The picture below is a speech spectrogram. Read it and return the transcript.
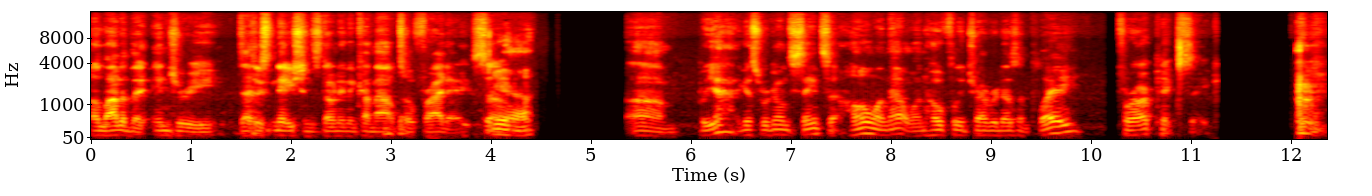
a lot of the injury designations don't even come out till Friday. So yeah. Um, but yeah, I guess we're going Saints at home on that one. Hopefully, Trevor doesn't play for our pick's sake.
